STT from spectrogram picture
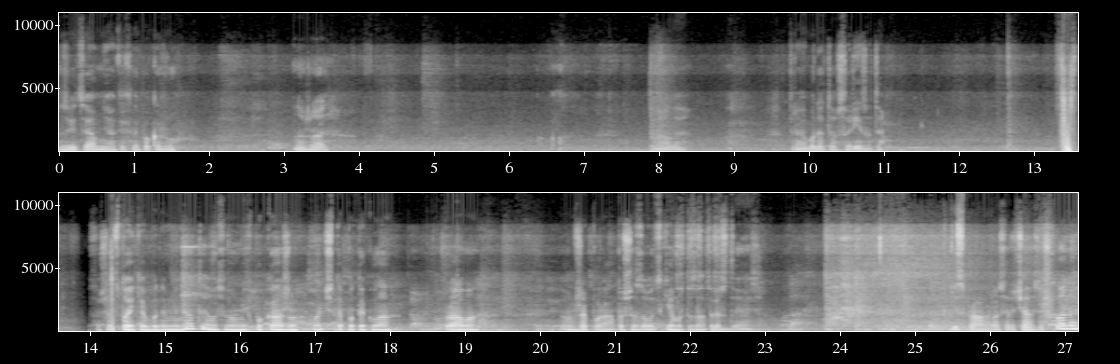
Звідси я вам ніяких не покажу. На жаль. Але треба буде це все різати. Ще стойки будемо міняти, ось я вам їх покажу. Бачите, потекла права. Вже пора, то ще заводські амортизатори стоять. Такі справи. Ось речах зі шкоди.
